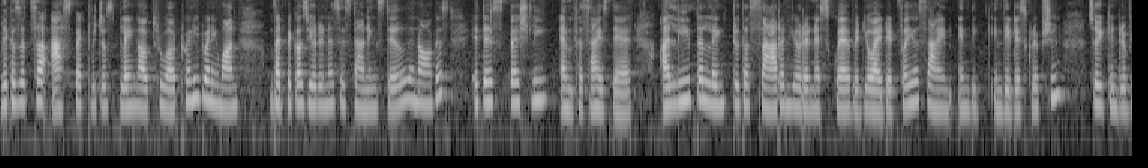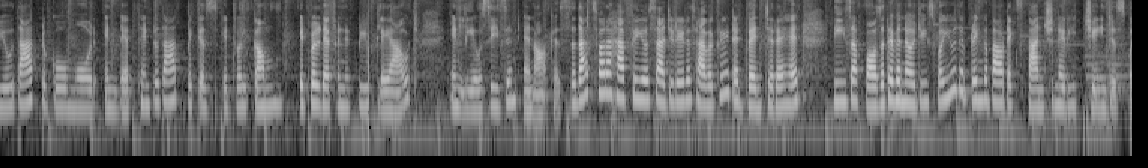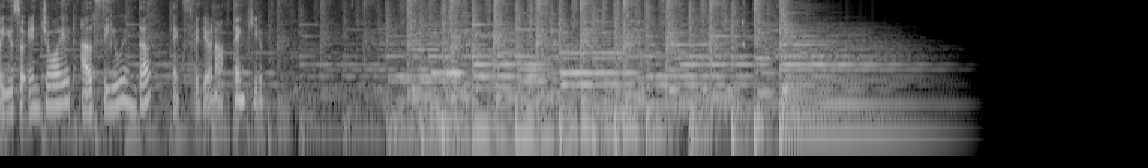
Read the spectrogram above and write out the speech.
because it's an aspect which is playing out throughout 2021 but because Uranus is standing still in August, it is especially emphasized there. I'll leave the link to the Saturn Uranus square video I did for your sign in the in the description so you can review that to go more in depth into that because it will come it will definitely play out in Leo season in August. So that's what I have for you Sagittarius. Have a great adventure ahead. These are positive energies for you. They bring about expansionary changes for you. So enjoy it. I'll see you in the next video now. Thank you.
